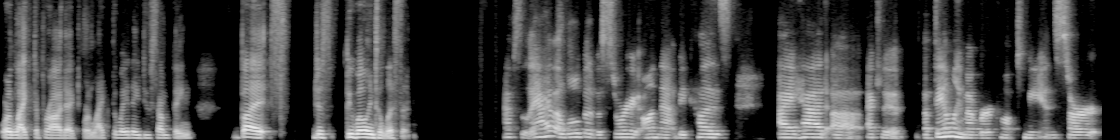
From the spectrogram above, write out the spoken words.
or like the product or like the way they do something. But just be willing to listen. Absolutely. I have a little bit of a story on that because I had uh, actually a, a family member come up to me and start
